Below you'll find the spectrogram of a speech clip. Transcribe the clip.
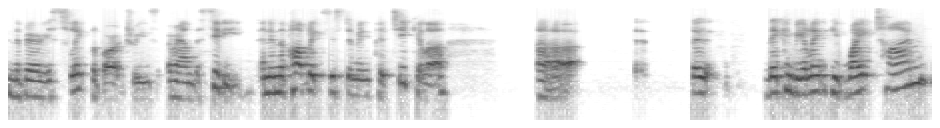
in the various sleep laboratories around the city. And in the public system in particular, uh, the, there can be a lengthy wait time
